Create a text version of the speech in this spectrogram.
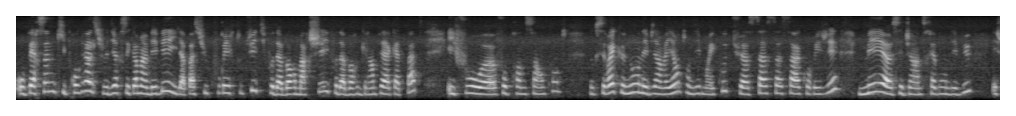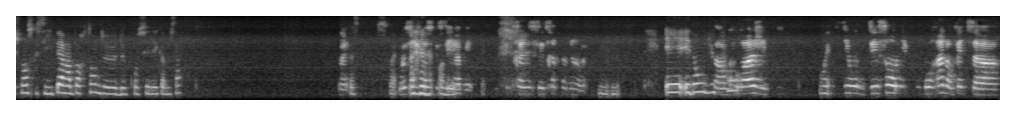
aux personnes qui progressent. Je veux dire, c'est comme un bébé, il n'a pas su courir tout de suite. Il faut d'abord marcher, il faut d'abord grimper à quatre pattes et il faut, euh, faut prendre ça en compte. Donc c'est vrai que nous, on est bienveillante, on dit, bon écoute, tu as ça, ça, ça à corriger, mais euh, c'est déjà un très bon début. Et je pense que c'est hyper important de, de, procéder comme ça. Ouais. Moi aussi, je pense que c'est très, très, très bien. Ouais. Mm, mm. Et, et, donc, du ça coup. encourage et puis, si on descend au niveau moral, en fait, ça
